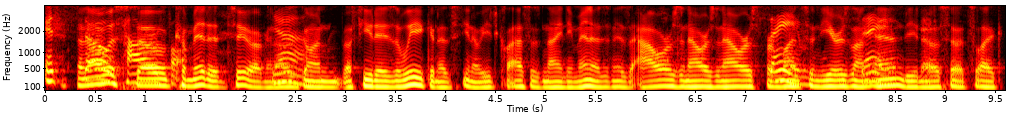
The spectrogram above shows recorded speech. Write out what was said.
it's so and I was powerful. so committed too. I mean, I was going a few days a week, and it's you know each class is ninety minutes, and it's hours and hours and hours for months and years on end. You know, so it's like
